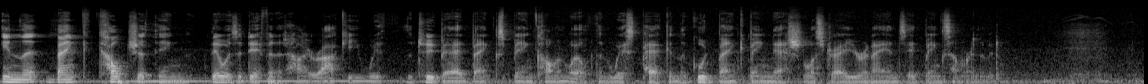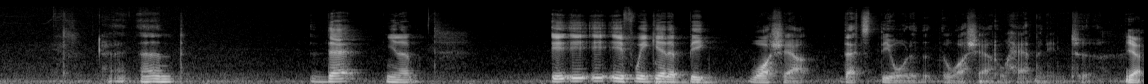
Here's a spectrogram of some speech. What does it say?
in the bank culture thing, there was a definite hierarchy with the two bad banks being Commonwealth and Westpac, and the good bank being National Australia and ANZ being somewhere in the middle. Okay, And that, you know, if we get a big washout, that's the order that the washout will happen into. Yeah.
